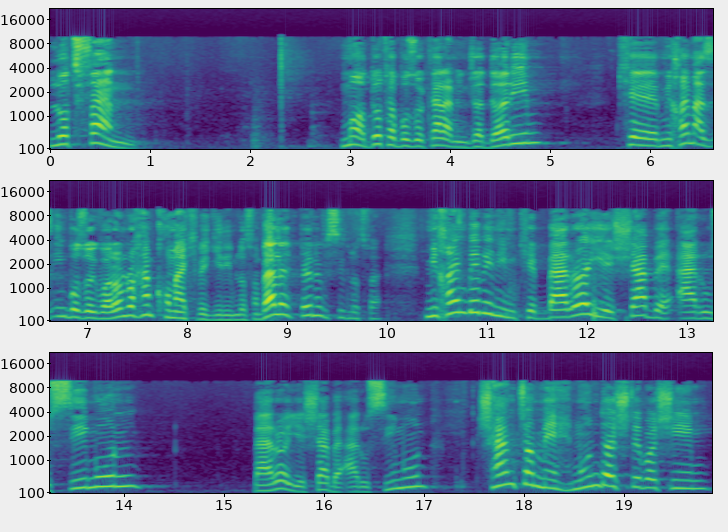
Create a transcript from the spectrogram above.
لطفاً ما دو تا بزرگتر هم اینجا داریم. که می‌خوایم از این بزرگواران رو هم کمک بگیریم لطفا. بله بنویسید لطفا. می‌خوایم ببینیم که برای شب عروسیمون برای شب عروسیمون چند تا مهمون داشته باشیم؟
